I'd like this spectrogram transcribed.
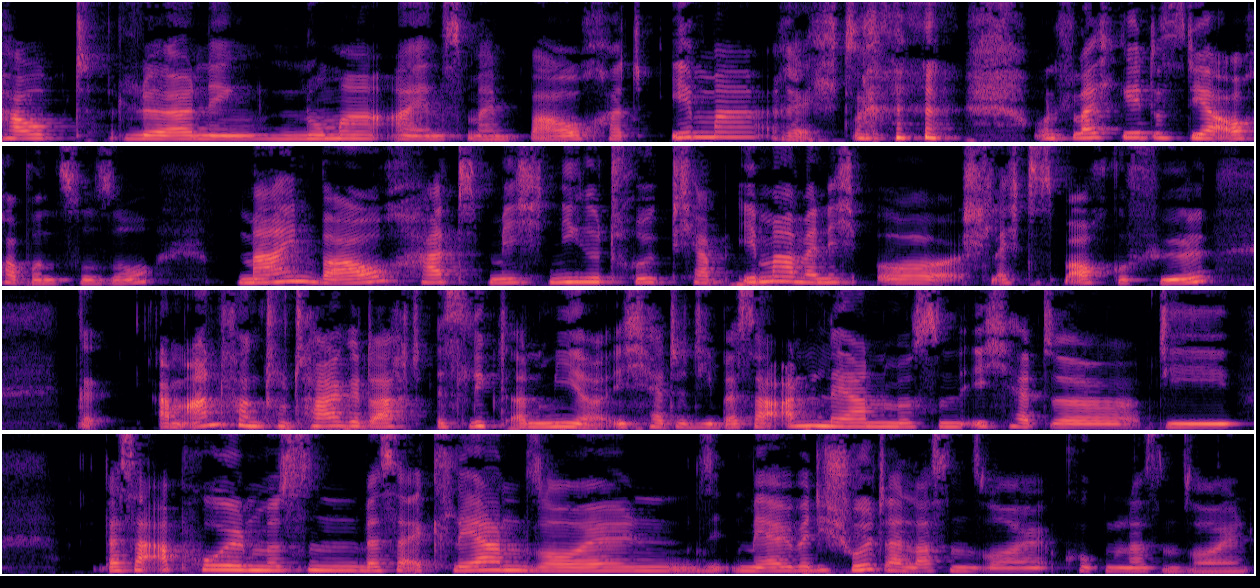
Hauptlearning Nummer eins, mein Bauch hat immer recht. und vielleicht geht es dir auch ab und zu so. Mein Bauch hat mich nie gedrückt. Ich habe immer, wenn ich oh, schlechtes Bauchgefühl, am Anfang total gedacht, es liegt an mir. Ich hätte die besser anlernen müssen. Ich hätte die besser abholen müssen, besser erklären sollen, mehr über die Schulter lassen sollen, gucken lassen sollen.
